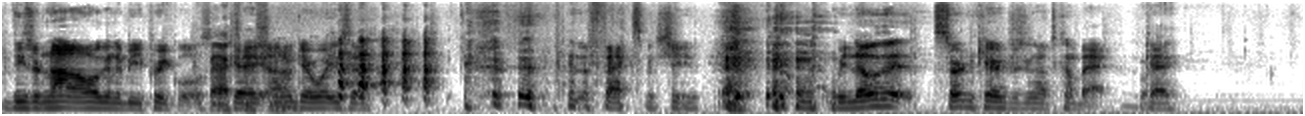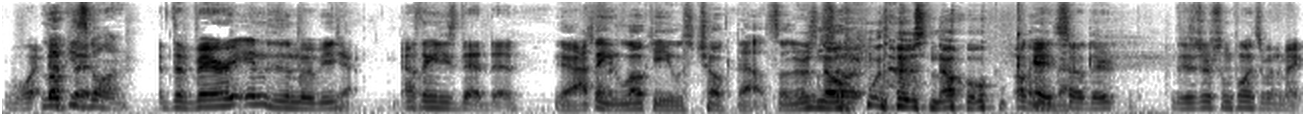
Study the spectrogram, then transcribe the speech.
These are not all going to be prequels. Fax okay, machine. I don't care what you say. the fax machine. we know that certain characters are going to have to come back. Okay. What, at Loki's the- gone. At the very end of the movie, Yeah. I think he's dead. Dead. Yeah, I think Loki was choked out, so there's no, there's no. Okay, coming so there, these are some points I'm going to make.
